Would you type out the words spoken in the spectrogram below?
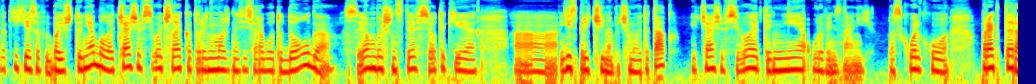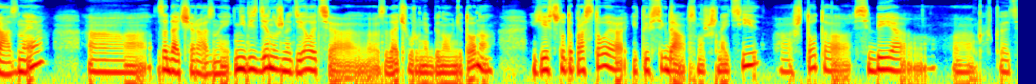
Таких кейсов, боюсь, что не было. Чаще всего человек, который не может найти себе работу долго, в своем большинстве все-таки а, есть причина, почему это так. И чаще всего это не уровень знаний, поскольку проекты разные, а, задачи разные. Не везде нужно делать а, задачи уровня биного Ньютона. Есть что-то простое, и ты всегда сможешь найти а, что-то себе, как сказать,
